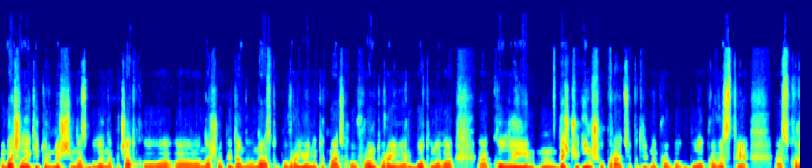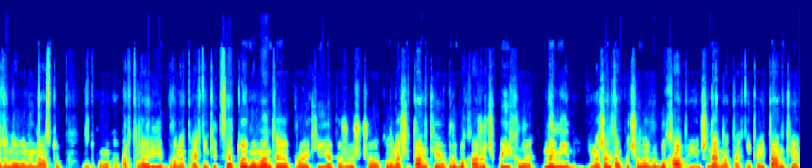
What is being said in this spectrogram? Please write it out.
Ми бачили, які труднощі в нас були на початку е, нашого південного наступу в районі Токмацького фронту, в районі Роботиного, е, коли дещо іншу операцію потрібно було провести Е, скоординований наступ за допомогою артилерії, бронетехніки. Це той момент, про який я кажу, що коли наші танки, грубо кажучи, поїхали на міни, і на жаль, там почали вибухати і інженерна техніка, і танки.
